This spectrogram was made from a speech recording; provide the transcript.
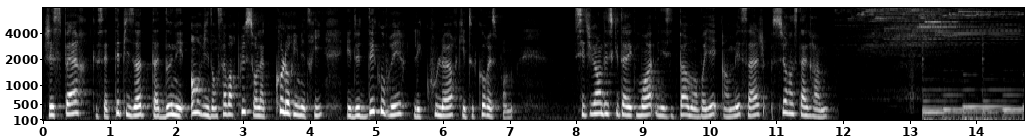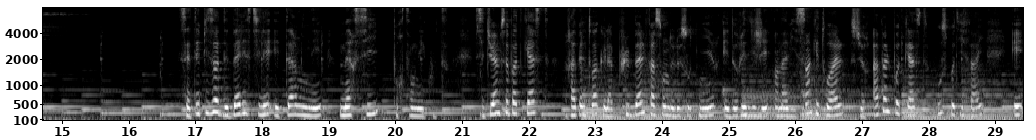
J'espère que cet épisode t'a donné envie d'en savoir plus sur la colorimétrie et de découvrir les couleurs qui te correspondent. Si tu veux en discuter avec moi, n'hésite pas à m'envoyer un message sur Instagram. Cet épisode de Belle et Stylée est terminé. Merci pour ton écoute. Si tu aimes ce podcast, rappelle-toi que la plus belle façon de le soutenir est de rédiger un avis 5 étoiles sur Apple Podcast ou Spotify et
